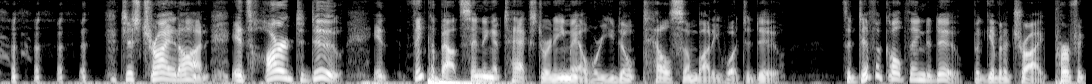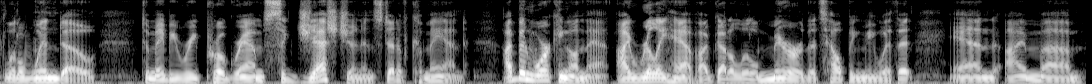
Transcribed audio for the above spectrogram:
Just try it on. It's hard to do. It, think about sending a text or an email where you don't tell somebody what to do. It's a difficult thing to do, but give it a try. Perfect little window to maybe reprogram suggestion instead of command. I've been working on that. I really have. I've got a little mirror that's helping me with it, and I'm um,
